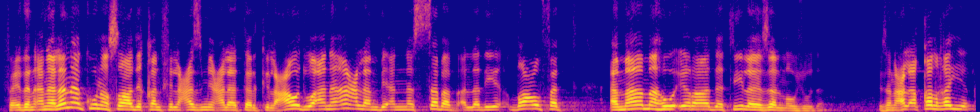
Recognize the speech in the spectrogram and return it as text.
فإذا أنا لن أكون صادقا في العزم على ترك العود وأنا أعلم بأن السبب الذي ضعفت أمامه إرادتي لا يزال موجودا. اذا على الأقل غير.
